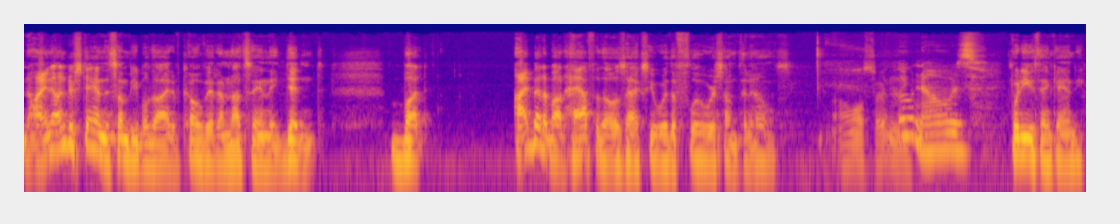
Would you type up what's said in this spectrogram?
Now, I understand that some people died of COVID. I'm not saying they didn't, but I bet about half of those actually were the flu or something else. Almost certainly. Who knows? What do you think, Andy?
